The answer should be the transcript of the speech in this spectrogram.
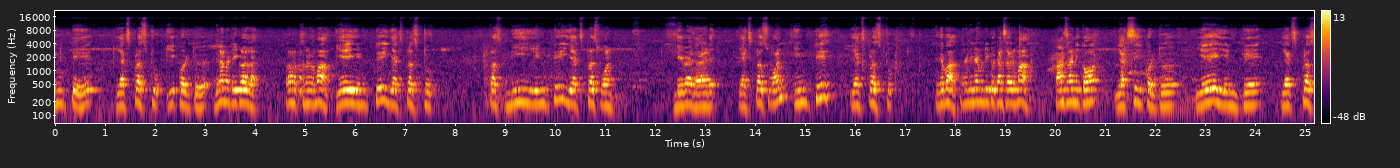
into x plus two equal to denominator ஈக்குவலாக இல்லை நம்ம பண்ணலாமா a into x plus two plus b into x plus one divided x plus 1 into x plus 2 ஓகேப்பா இந்த ரெண்டு டினாமினேட்டர் ஈக்குவல் கேன்சல் ஆகிடுமா கேன்சல் நிற்கும் x equal to a into x plus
